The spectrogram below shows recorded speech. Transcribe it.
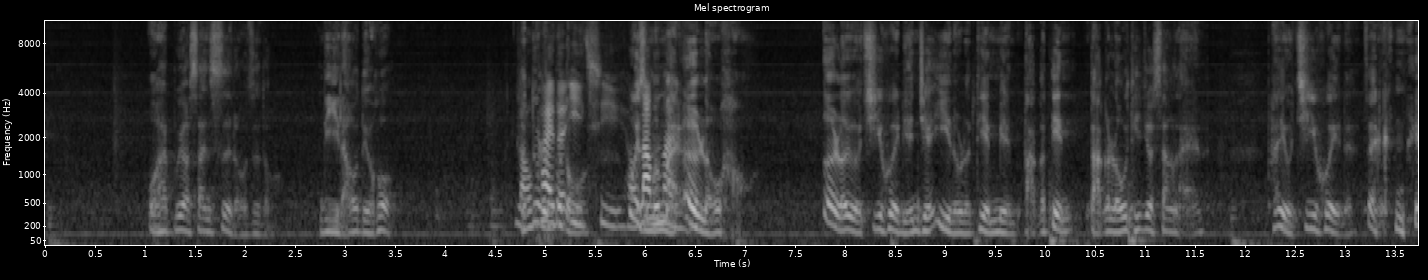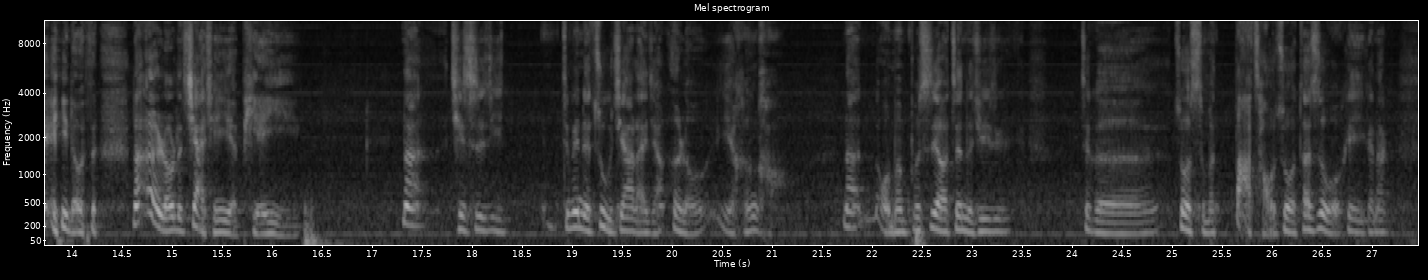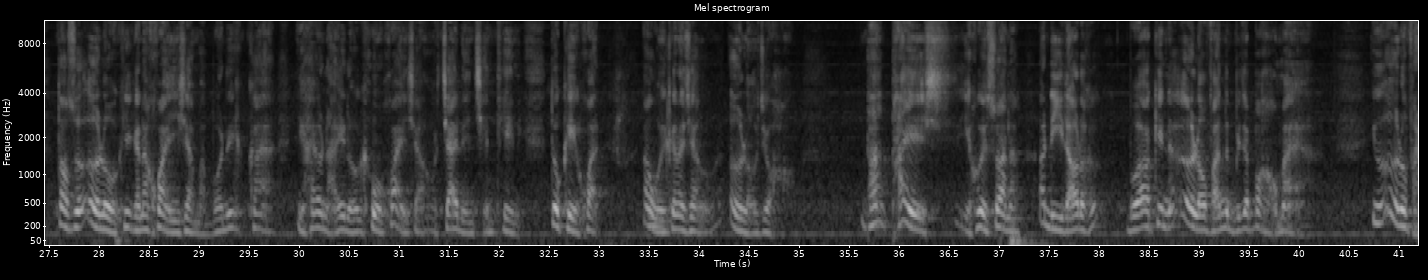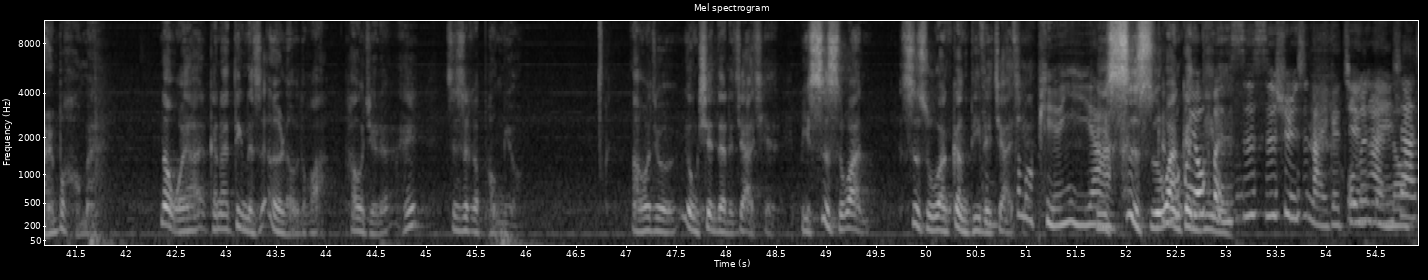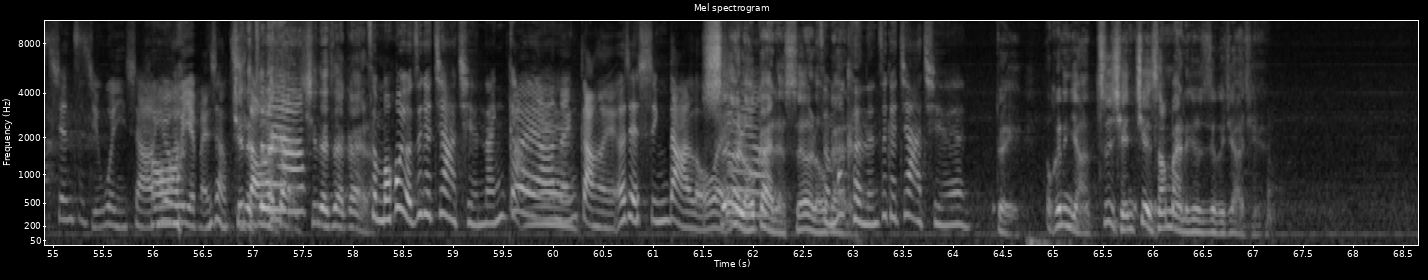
我还不要三四楼这种，你老的货。老派的义气，为什么买二楼好？二楼有机会连接一楼的店面，打个电打个楼梯就上来了。他有机会的，再跟那一楼的，那二楼的价钱也便宜。那其实以这边的住家来讲，二楼也很好。那我们不是要真的去这个做什么大炒作，但是我可以跟他。到时候二楼我可以跟他换一下嘛？我，你看你还有哪一楼跟我换一下，我加一点钱贴你，都可以换。那我就跟他讲二楼就好，他他也也会算啊。啊，二楼的我要给你二楼，反正比较不好卖啊，因为二楼反正不好卖。那我要跟他定的是二楼的话，他会觉得哎，这是个朋友，然后就用现在的价钱，比四十万。四十万更低的价钱，这么便宜呀、啊？比四十万更低。有粉丝私讯是哪一个建案？我们等一下先自己问一下，因为我也蛮想知道。现在在盖，现在在盖了。怎么会有这个价钱？南港对啊，南港哎，而且新大楼哎，十二楼盖的，十二楼。怎么可能这个价钱？对，我跟你讲，之前建商卖的就是这个价钱。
